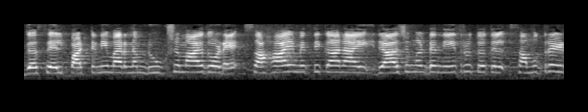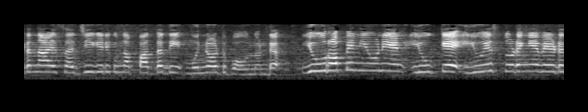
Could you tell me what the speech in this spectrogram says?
ഗസയിൽ പട്ടിണി മരണം രൂക്ഷമായതോടെ സഹായം എത്തിക്കാനായി രാജ്യങ്ങളുടെ നേതൃത്വത്തിൽ സമുദ്ര ഇടനാഴി സജ്ജീകരിക്കുന്ന പദ്ധതി മുന്നോട്ടു പോകുന്നുണ്ട്. European Union U K U S തുടങ്ങിയവയുടെ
